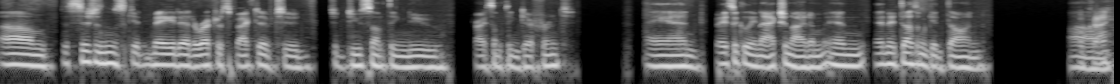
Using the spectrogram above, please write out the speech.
um, decisions get made at a retrospective to to do something new, try something different, and basically an action item, and and it doesn't get done. Um, okay,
